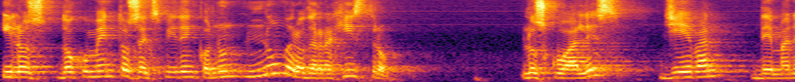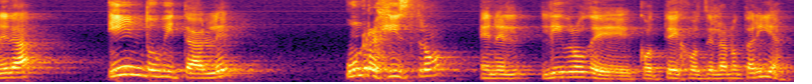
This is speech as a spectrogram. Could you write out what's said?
Y los documentos se expiden con un número de registro, los cuales llevan de manera indubitable un registro en el libro de cotejos de la notaría,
